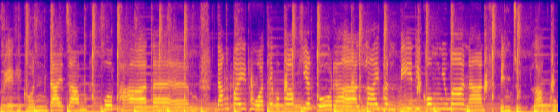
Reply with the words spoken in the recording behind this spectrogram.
เรียกให้คนได้จำว่าพาแต้มดังไปทั่วไทยเพราะภาพเขียนโบราณหลายพันปีที่คงอยู่มานาน เป็นจุดหลักของ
